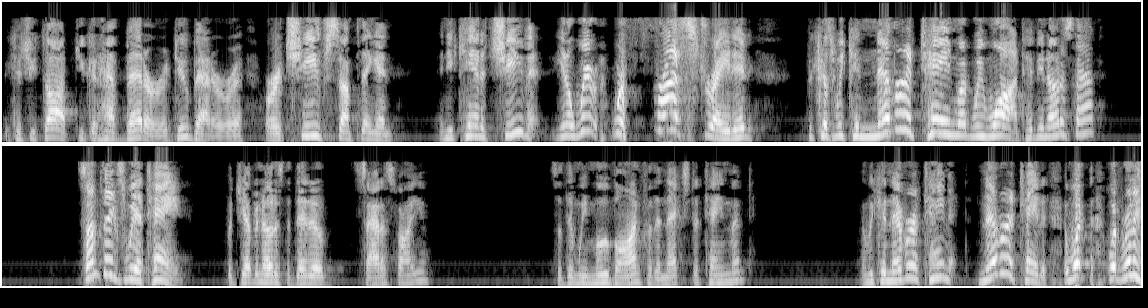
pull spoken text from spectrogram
Because you thought you could have better or do better or, or achieve something and, and you can't achieve it. You know, we're, we're frustrated because we can never attain what we want. Have you noticed that? Some things we attain, but you ever notice that they don't satisfy you? So then we move on for the next attainment. And we can never attain it. Never attain it. And what, what really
